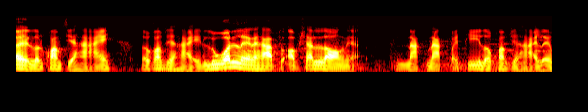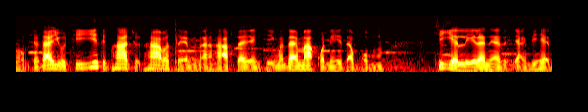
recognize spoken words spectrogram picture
อ้ยลดความเสียหายลดความเสียหายล้วนเลยนะครับออปชันลองเนี่ยหนักๆไปที่ลดความเสียหายเลย ผมจะได้อยู่ที่ 25.5%นะครับแต่จริงๆมันได้มากกว่านี้แต่ผมขี้เกียจรีแล้วเนี่ยอย่างที่เห็น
